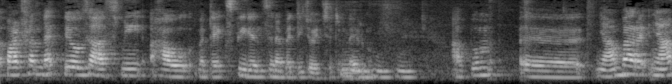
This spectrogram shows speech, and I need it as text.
apart from that they also ask me how മറ്റേ എക്സ്പീരിയൻസിനെ പറ്റി ചോദിച്ചിട്ടുണ്ടായിരുന്നു. അപ്പം ഞാൻ പറ ഞാൻ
